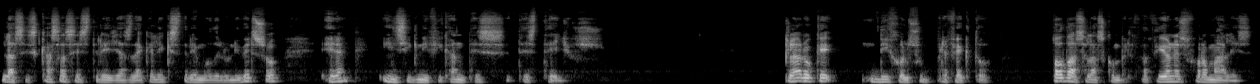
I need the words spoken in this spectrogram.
las escasas estrellas de aquel extremo del universo eran insignificantes destellos. Claro que, dijo el subprefecto, todas las conversaciones formales,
